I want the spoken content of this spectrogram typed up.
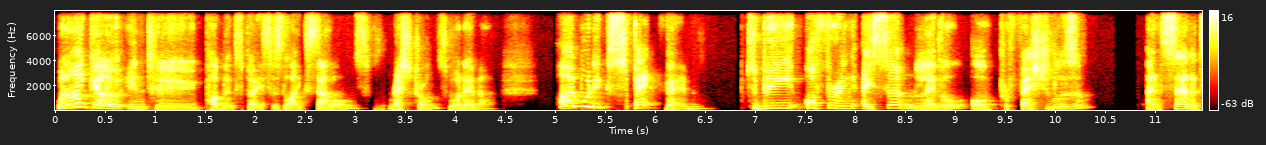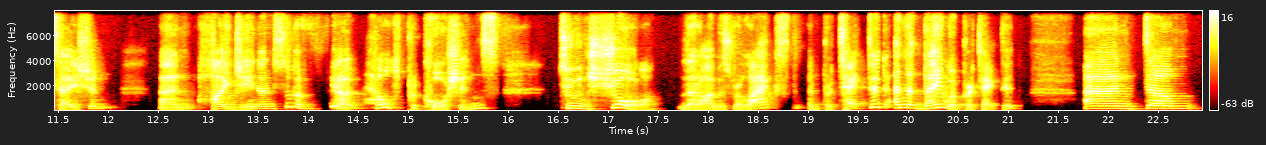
when I go into public spaces like salons, restaurants, whatever, I would expect them to be offering a certain level of professionalism and sanitation and hygiene and sort of, you know, health precautions to ensure that I was relaxed and protected and that they were protected. And um,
